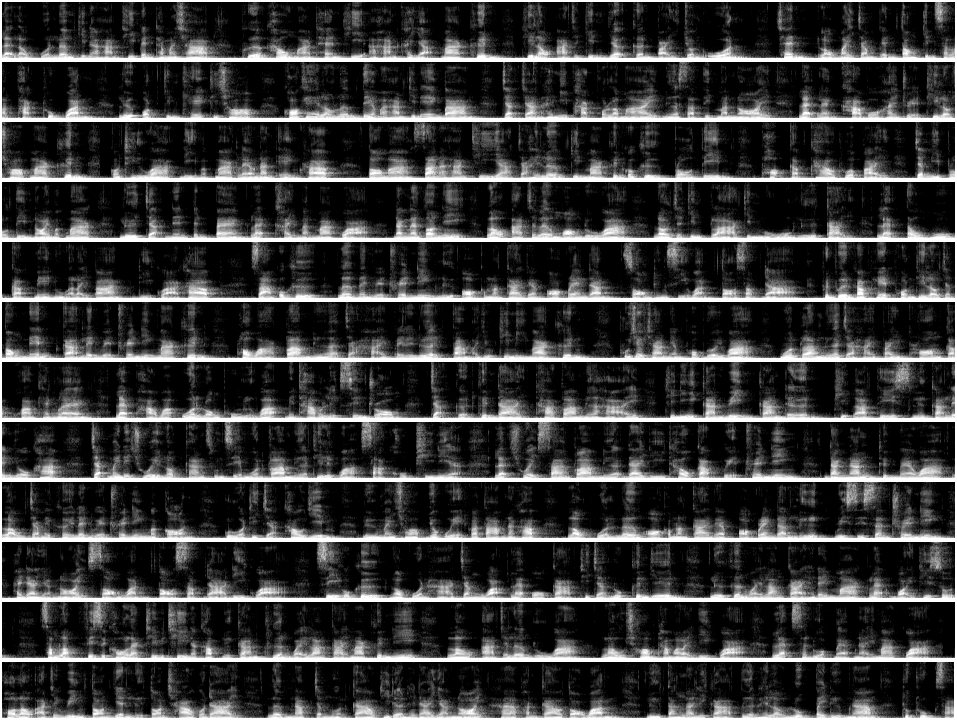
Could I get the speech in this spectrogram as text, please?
และเราควรเริ่มกินอาหารที่เป็นธรรมชาติ เพื่อเข้ามาแทนที่อาหารขยะมากขึ้น ที่เราอาจจะกินเยอะเกินไปจนอ้วน เช่น เราไม่จำเป็นต้องกินสลัดผักทุกวัน หรืออดกินเค้กที่ชอบ ขอแค่เราเริ่มเตรียมอาหารกินเองบ้าง จัดจานให้มีผักผลไม้ เนื้อสัตว์ติดมันน้อย และแหล่งคาร์โบไฮเดรตที่เราชอบมากขึ้น ก็ถือว่าดีมากๆแล้วนั่นเองครับต่อมาสารอาหารที่อยากจะให้เริ่มกินมากขึ้นก็คือโปรตีน เพราะกับข้าวทั่วไปจะมีโปรตีนน้อยมากๆ หรือจะเน้นเป็นแป้งและไขมันมากกว่า ดังนั้นตอนนี้เราอาจจะเริ่มมองดูว่า เราจะกินปลากินหมูหรือไก่ และเต้าหู้กับเมนูอะไรบ้างดีกว่าครับ 3 ก็คือเริ่มเล่นเวทเทรนนิ่งหรือออกกำลังกายแบบออกแรงดัน 2-4 วันต่อสัปดาห์ เพื่อนๆครับเหตุผลที่เราจะต้องเน้นการเล่นเวทเทรนนิ่งมากขึ้น เพราะว่ากล้ามเนื้อจะหายไปเรื่อยๆ ตามอายุที่มีมากขึ้น ผู้เชี่ยวชาญยังพบด้วยว่า มวลกล้ามเนื้อจะหายไปพร้อมกับความแข็งแรง และภาวะอ้วนลงพุงหรือว่า metabolic syndrome จะเกิดขึ้นได้ถ้ากล้ามเนื้อหาย ทีนี้การวิ่งการเดิน พิลาทิส หรือการเล่นโยคะ จะไม่ได้ช่วยลดการสูญเสียมวลกล้ามเนื้อที่เรียกว่าซาโคพีเนียและช่วยสร้างกล้ามเนื้อได้ดีเท่ากับเวทเทรนนิ่งดังนั้นถึงแม้ว่าเราจะไม่เคยเล่นเวทเทรนนิ่งมาก่อน ลัวที่จะเข้ายิม หรือไม่ชอบยกเวทก็ตามนะครับ เราควรเริ่มออกกำลังกายแบบออกแรงดันหรือ resistance training ให้ได้อย่างน้อย 2 วันต่อสัปดาห์ดีกว่า 4 ก็คือเราควรหาจังหวะและโอกาสที่จะลุกขึ้นยืน หรือเคลื่อนไหวร่างกายให้ได้มากและบ่อยที่สุดสำหรับ physical activity นะครับหรือการเคลื่อนไหวร่างกายมากขึ้นนี้ เราอาจจะเริ่มดูว่า เราชอบทำอะไรดีกว่า และสะดวกแบบไหนมากกว่า พอเราอาจจะวิ่งตอนเย็นหรือตอนเช้าก็ได้ เริ่มนับจำนวนก้าวที่เดินให้ได้อย่างน้อย 5,000ก้าวต่อวัน หรือตั้งนาฬิกาเตือนให้เราลุกไปดื่มน้ำทุก ๆ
